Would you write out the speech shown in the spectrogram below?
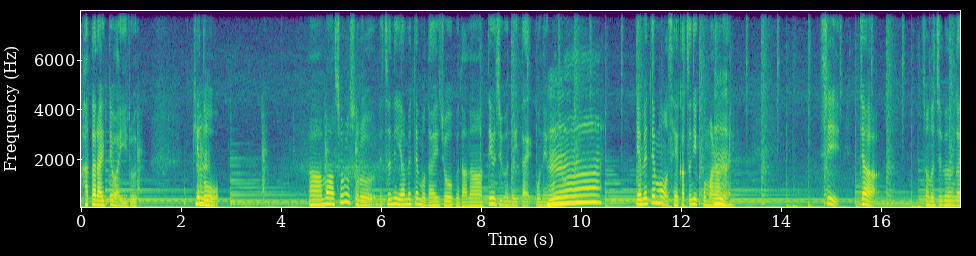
働いてはいる。けど、ああまあそろそろ別にやめても大丈夫だなっていう自分でいたい。5年う後には。ーん。やめても生活に困らない、しじゃあその自分が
